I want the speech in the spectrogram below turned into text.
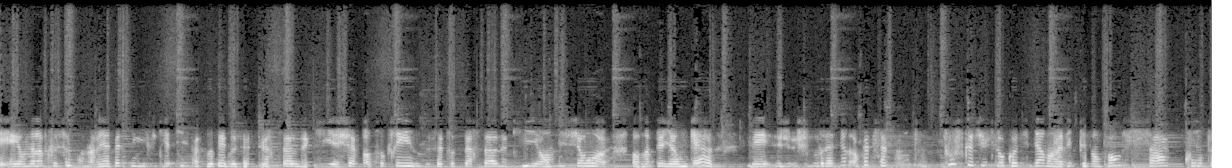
Et, on a l'impression qu'on n'a rien fait de significatif à côté de cette personne qui est chef d'entreprise, de cette autre personne qui est en mission dans un pays en guerre. Mais je, je voudrais dire, en fait, ça compte. Tout ce que tu fais au quotidien dans la vie de tes enfants, ça compte.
